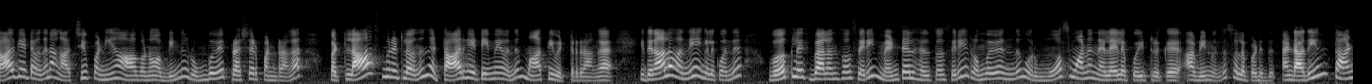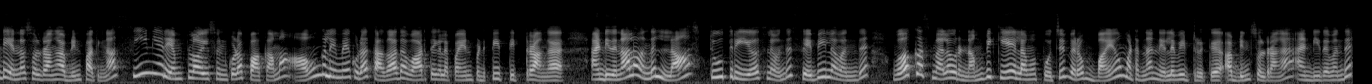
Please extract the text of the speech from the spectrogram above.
டார்கெட்டை வந்து நாங்கள் அச்சீவ் பண்ணியே ஆகணும் அப்படின்னு ரொம்பவே ப்ரெஷர் பண்ணுறாங்க பட் லாஸ்ட் மினிட்ல வந்து இந்த டார்கெட்டையுமே வந்து மாற்றி விட்டுறாங்க இதனால் வந்து எங்களுக்கு வந்து ஒர்க் லைஃப் பேலன்ஸும் சரி மென்டல் ஹெல்த்தும் சரி ரொம்பவே வந்து ஒரு மோசமான நிலையில போயிட்டு இருக்கு அப்படின்னு வந்து சொல்லப்படுது. அண்ட் அதையும் தாண்டி என்ன சொல்றாங்க அப்படின்னு பார்த்தீங்கன்னா சீனியர் எம்ப்ளாயிஸ்னு கூட பார்க்காம அவங்களையுமே கூட தகாத வார்த்தைகளை பயன்படுத்தி திட்டுறாங்க. அண்ட் இதனால வந்து லாஸ்ட் டூ த்ரீ இயர்ஸ்ல வந்து செபியில் வந்து ஒர்க்கர்ஸ் மேலே ஒரு நம்பிக்கையே இல்லாமல் போச்சு. வெறும் பயம் மட்டும்தான் நிலவிட்டுருக்கு அப்படின்னு சொல்றாங்க. அண்ட் இதை வந்து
